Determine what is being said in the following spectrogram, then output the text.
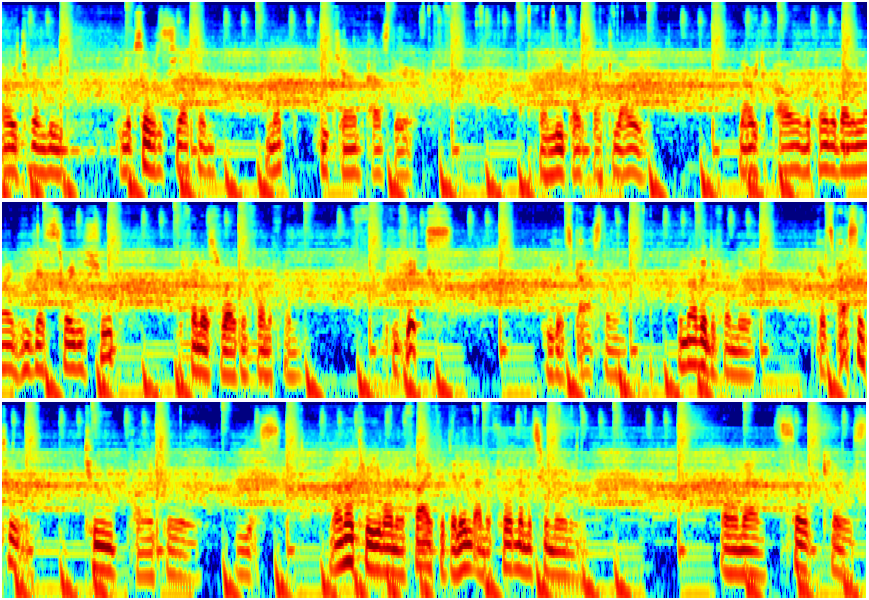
Now we took a lead. He looks over to Siakam. Nope, he can't pass there. Bembry pass back to Lowry. Lowry to Powell in the corner by the line. He gets ready to shoot. Defender's right in front of him. He fix. He gets passed down. Another defender gets past into too. Two. Yes. 103 105 with a little under 4 minutes remaining. Oh man, so close.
